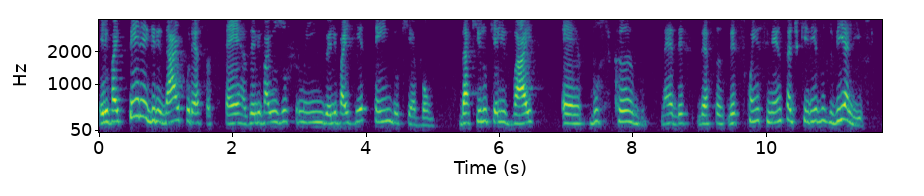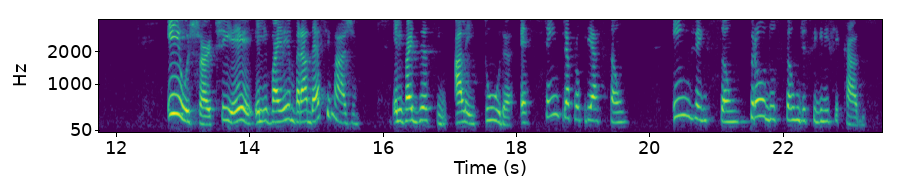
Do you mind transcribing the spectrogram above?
Ele vai peregrinar por essas terras, ele vai usufruindo, ele vai retendo o que é bom, daquilo que ele vai é, buscando, né, desse, dessa, desses conhecimentos adquiridos via livro. E o Chartier, ele vai lembrar dessa imagem. Ele vai dizer assim: a leitura é sempre apropriação, invenção, produção de significados.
